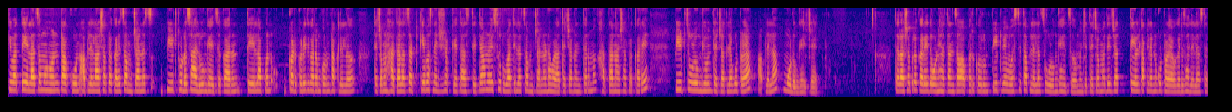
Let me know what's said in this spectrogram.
किंवा तेलाचं मोहन टाकून आपल्याला अशा प्रकारे चमच्यानंच पीठ थोडंसं हलवून घ्यायचं कारण तेल आपण कडकडीत गरम करून टाकलेलं त्याच्यामुळे हाताला चटके बसण्याची शक्यता असते. त्यामुळे सुरुवातीला चमच्यानं ढवळा त्याच्यानंतर मग हातानं अशा प्रकारे पीठ चुळून घेऊन त्याच्यातल्या गुटळ्या आपल्याला मोडून घ्यायच्या आहेत. तर अशा प्रकारे दोन्ही हातांचा वापर करून पीठ व्यवस्थित आपल्याला चोळून घ्यायचं म्हणजे त्याच्यामध्ये ज्या तेल टाकल्यानं गुठळ्या वगैरे झालेल्या असतात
